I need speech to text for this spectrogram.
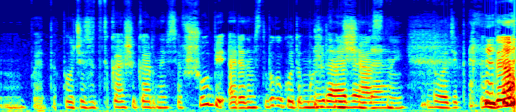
Ну, поэтому, получается, ты такая шикарная вся в шубе, а рядом с тобой какой-то мужик Да, да, да. несчастный. Додик. Да.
